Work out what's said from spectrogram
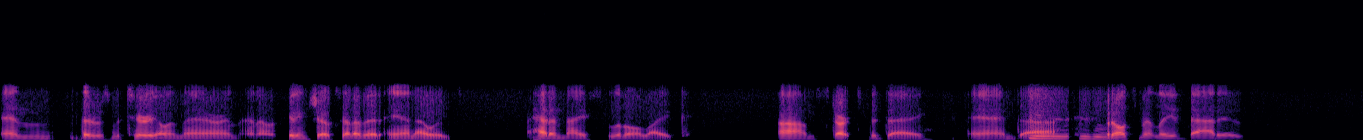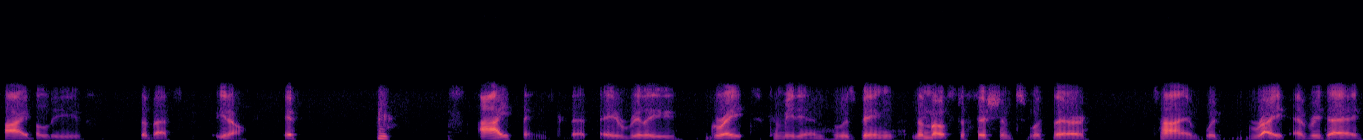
and there was material in there and, and I was getting jokes out of it and I was I had a nice little like um start to the day and uh Mm, mhm. but ultimately that is I believe the best you know, if Mm. I think that a really great comedian who is being the most efficient with their time would write every day,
